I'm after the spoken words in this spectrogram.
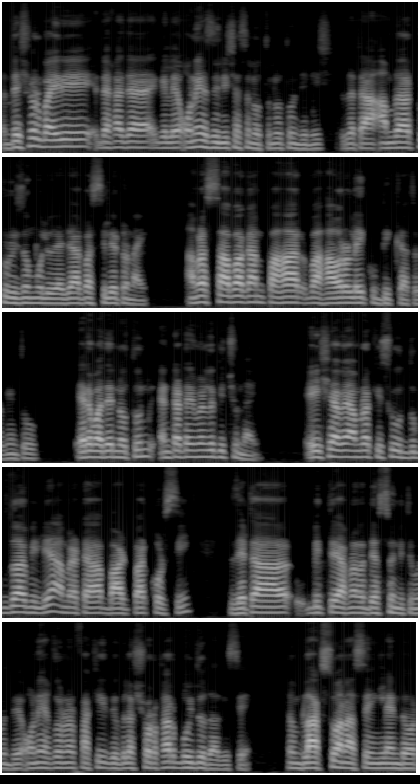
দেশের বাইরে দেখা যায় গেলে অনেক জিনিস আছে, নতুন নতুন জিনিস। যেটা আমরা ট্যুরিজম মলিবাজার বা সিলেটও নাই। আমরা চা বাগান, পাহাড় বা হাওড়া লেক খুব বিখ্যাত, কিন্তু এর বাদে নতুন এন্টারটেনমেন্টের কিছু নাই। এই হিসাবে আমরা কিছু উদ্যোক্তা মিলে আমরা একটা বার্ড পার্ক করছি। যেটার ভিতরে আপনারা দেখছেন ইতিমধ্যে অনেক ধরনের পাখি যেগুলো সরকার বৈধতা দিছে। যেমন ব্ল্যাক সোয়ান আছে ইংল্যান্ডর।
